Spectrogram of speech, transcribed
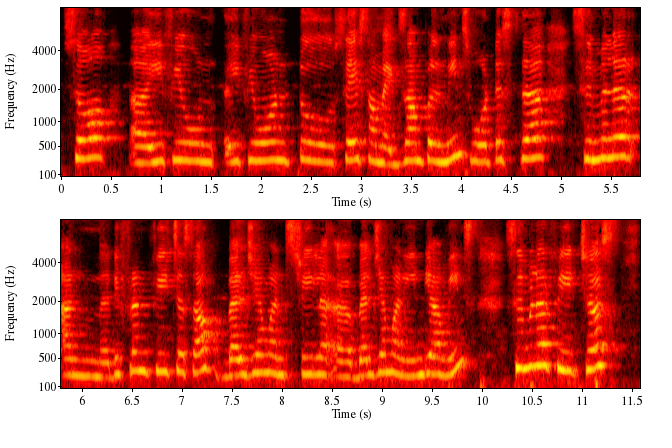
so uh, if you if you want to say some example means what is the similar and different features of belgium and sri uh, belgium and india means? Similar features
